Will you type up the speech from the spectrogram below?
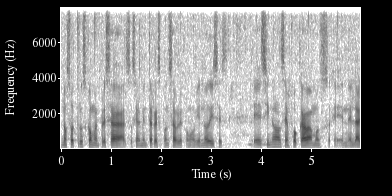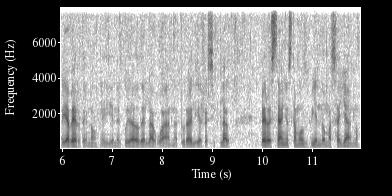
nosotros como empresa socialmente responsable, como bien lo dices, eh, sí nos enfocábamos en el área verde ¿no? y en el cuidado del agua natural y el reciclado. Pero este año estamos viendo más allá, ¿no?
